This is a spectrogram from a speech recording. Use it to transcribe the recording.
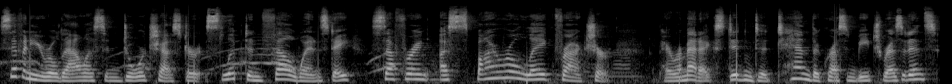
70 year old Allison Dorchester slipped and fell Wednesday, suffering a spiral leg fracture. Paramedics didn't attend the Crescent Beach residence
